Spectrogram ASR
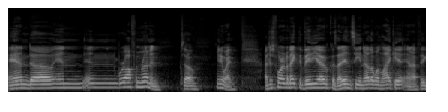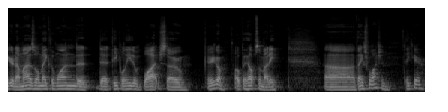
and, uh, and, and we're off and running. So anyway, I just wanted to make the video because I didn't see another one like it, and I figured I might as well make the one that, that people need to watch. So there you go. Hope it helps somebody. Uh, thanks for watching. Take care.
